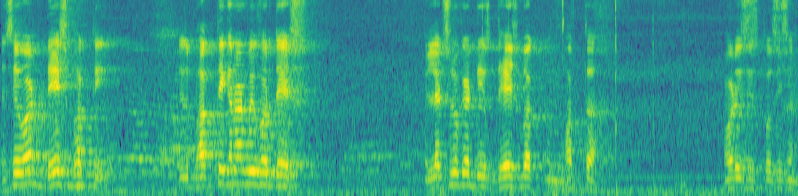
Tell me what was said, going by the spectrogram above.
They say what? Desh Bhakti. This bhakti cannot be for Desh. Let's look at this Desh Bhakta. What is his position?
